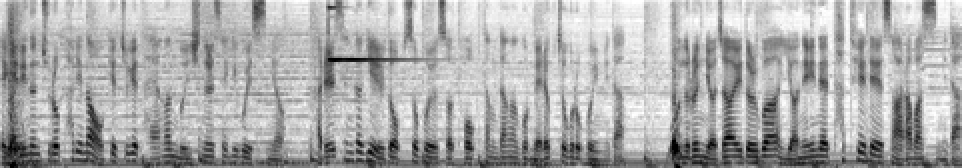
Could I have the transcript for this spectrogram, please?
백예리는 주로 팔이나 어깨 쪽에 다양한 문신을 새기고 있으며 가릴 생각이 일도 없어 보여서 더욱 당당하고 매력적으로 보입니다. 오늘은 여자 아이돌과 연예인의 타투에 대해서 알아봤습니다.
